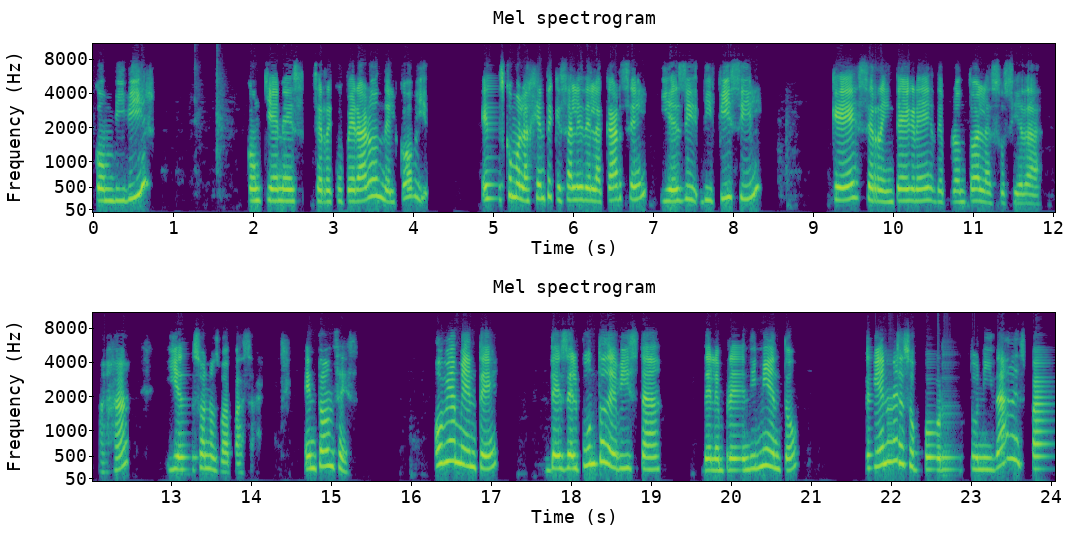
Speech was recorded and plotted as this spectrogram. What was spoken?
convivir con quienes se recuperaron del COVID. Es como la gente que sale de la cárcel y es difícil que se reintegre de pronto a la sociedad. y eso nos va a pasar. Entonces, obviamente, desde el punto de vista del emprendimiento, vienen esas oportunidades para,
